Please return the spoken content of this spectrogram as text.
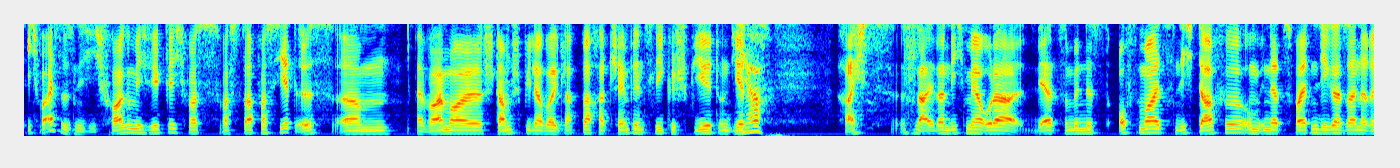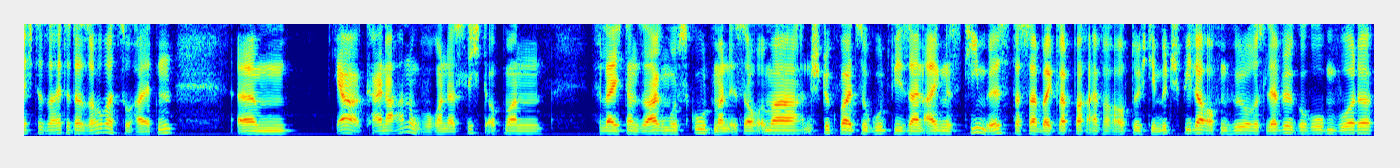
ich weiß es nicht. Ich frage mich wirklich, was, was da passiert ist. Ähm, er war mal Stammspieler bei Gladbach, hat Champions League gespielt und jetzt ja. reicht es leider nicht mehr oder der zumindest oftmals nicht dafür, um in der zweiten Liga seine rechte Seite da sauber zu halten. Ähm, ja, keine Ahnung, woran das liegt, ob man vielleicht dann sagen muss, gut, man ist auch immer ein Stück weit so gut wie sein eigenes Team ist, dass er bei Gladbach einfach auch durch die Mitspieler auf ein höheres Level gehoben wurde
